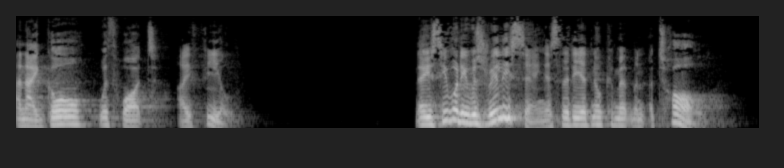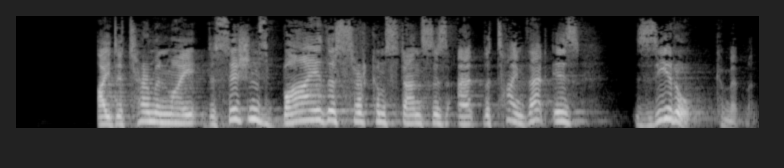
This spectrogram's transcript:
and I go with what I feel. Now, you see, what he was really saying is that he had no commitment at all. I determine my decisions by the circumstances at the time. That is zero commitment.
